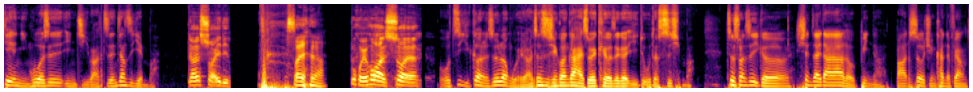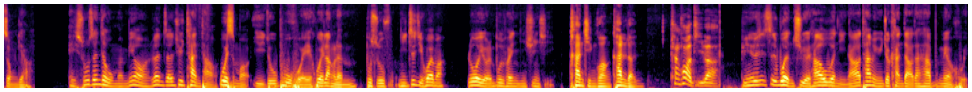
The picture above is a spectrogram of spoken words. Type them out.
电影或者是影集吧，只能这样子演吧。比较帅一点，帅啊，不回话很帅啊。我自己个人是认为啊，真实情况应该还是会 care 这个已读的事情吧。这算是一个现在大家都有病啊，把社群看得非常重要。诶，说真的，我们没有认真去探讨为什么已读不回会让人不舒服。你自己会吗？如果有人不回你讯息，看情况，看人。看话题吧。比如是问句了，他会问你，然后他明明就看到，但他没有回。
